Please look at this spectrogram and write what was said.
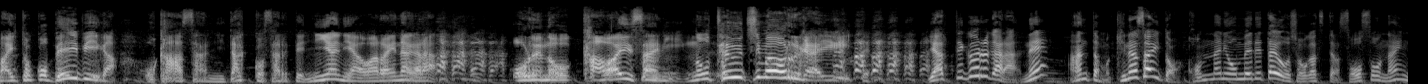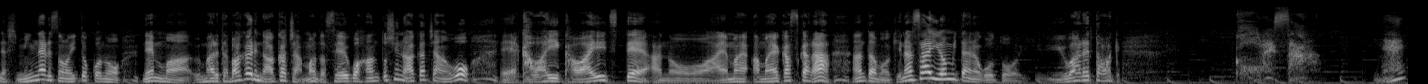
まあ、いとこベイビーがお母さんに抱っこされてニヤニヤ笑いながら、俺の可愛さにのて打ち回るがいいって、やってくるからね。あんたも来なさいと。こんなにおめでたいお正月ってのはそうそうないんだし、みんなでそのいとこのね、まあ、生まれたばかりの赤ちゃん、まだ生後半年の赤ちゃんを、えー、かわいいかわいいっつって、あのー、甘甘やかすから、あんたも来なさいよみたいなことを言われたわけ。これさ、ね、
